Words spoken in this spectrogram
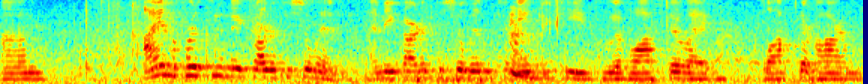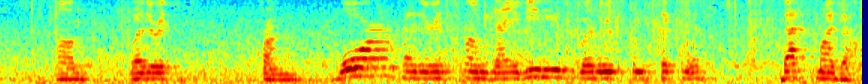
Um, I am a person who makes artificial limbs. I make artificial limbs for amputees who have lost their legs, lost their arms, um, whether it's from war, whether it's from diabetes, whether it's from sickness. That's my job.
